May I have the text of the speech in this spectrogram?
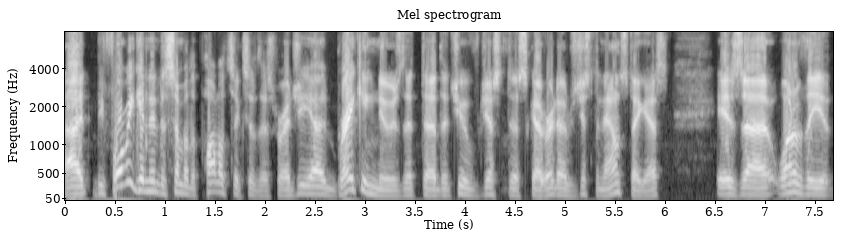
Uh, before we get into some of the politics of this, Reggie, uh, breaking news that uh, that you've just discovered, it was just announced, I guess, is uh, one of the,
